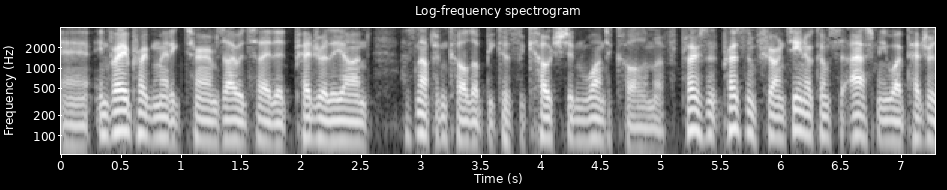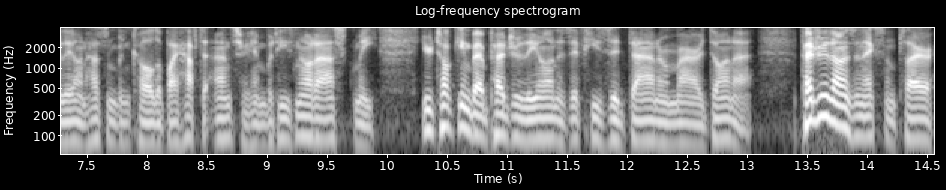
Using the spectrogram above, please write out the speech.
Uh, in very pragmatic terms, I would say that Pedro Leon has not been called up because the coach didn't want to call him up. President, President Florentino comes to ask me why Pedro Leon hasn't been called up. I have to answer him, but he's not asked me. You're talking about Pedro Leon as if he's Zidane or Maradona. Pedro Leon is an excellent player,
